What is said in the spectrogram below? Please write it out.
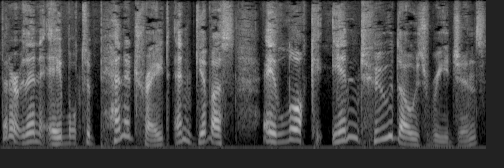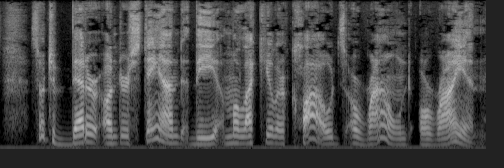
that are then able to penetrate and give us a look into those regions. So to better understand the molecular clouds around Orion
